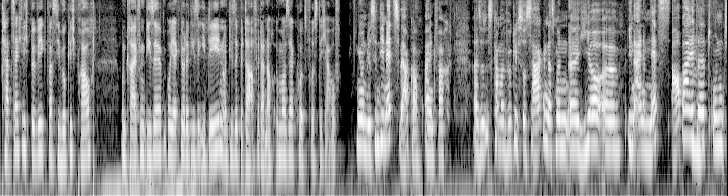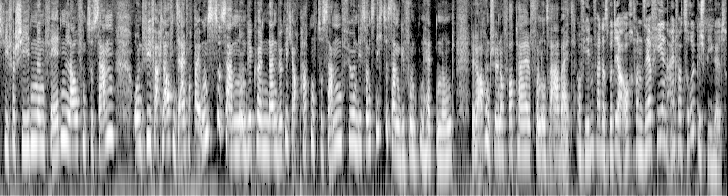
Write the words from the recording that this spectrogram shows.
tatsächlich bewegt, was sie wirklich braucht und greifen diese Projekte oder diese Ideen und diese Bedarfe dann auch immer sehr kurzfristig auf. Ja, und wir sind die Netzwerker einfach. Also das kann man wirklich so sagen, dass man äh, hier äh, in einem Netz arbeitet mhm. und die verschiedenen Fäden laufen zusammen und vielfach laufen sie einfach bei uns zusammen und wir können dann wirklich auch Partner zusammenführen, die sonst nicht zusammengefunden hätten und das ist auch ein schöner Vorteil von unserer Arbeit. Auf jeden Fall, das wird ja auch von sehr vielen einfach zurückgespiegelt.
